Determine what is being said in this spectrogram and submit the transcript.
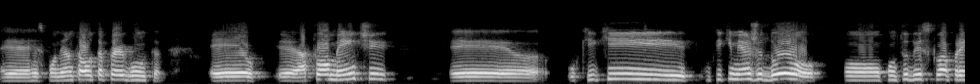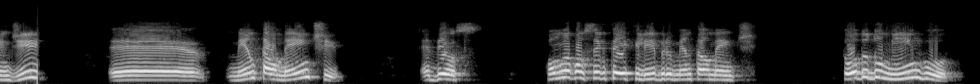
É, respondendo a outra pergunta, é, é, atualmente, é, o, que, que, o que, que me ajudou com, com tudo isso que eu aprendi é, mentalmente é Deus. Como eu consigo ter equilíbrio mentalmente? Todo domingo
